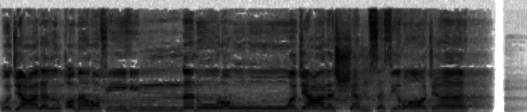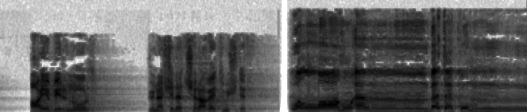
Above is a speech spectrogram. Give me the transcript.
وجعل القمر فيهن نورا وجعل الشمس سراجا Ayı bir nur, günəşi də çıraq etmişdir. والله أنبتكم من الأرض نباتا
